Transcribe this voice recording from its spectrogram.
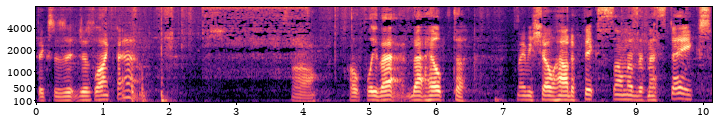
Fixes it just like that. So hopefully that that helped to maybe show how to fix some of the mistakes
